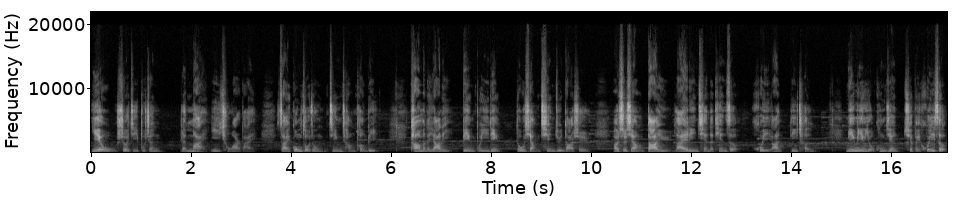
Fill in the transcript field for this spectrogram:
业务涉及不深。人脉一穷二白，在工作中经常碰壁，他们的压力并不一定都像千钧大石，而是像大雨来临前的天色，灰暗低沉。明明有空间，却被灰色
